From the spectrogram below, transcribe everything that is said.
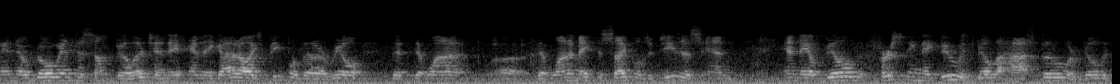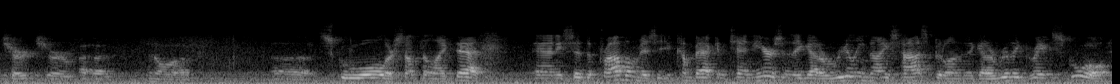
and they'll go into some village, and they and they got all these people that are real that that want to uh, that want to make disciples of Jesus, and and they'll build. First thing they do is build a hospital or build a church or uh, you know a, a school or something like that and he said the problem is that you come back in 10 years and they got a really nice hospital and they got a really great school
